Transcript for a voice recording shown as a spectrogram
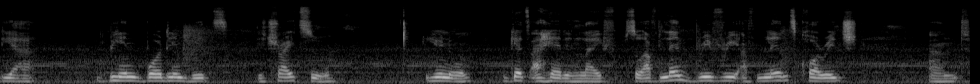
they are being burdened with. They try to you know get ahead in life. So i've learned bravery i've learned courage and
